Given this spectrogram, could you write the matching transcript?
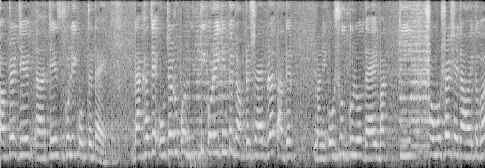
ডক্টর যে টেস্টগুলি করতে দেয়, দেখা যায় ওটার উপর ভিত্তি করেই কিন্তু ডক্টর সাহেবরা তাদের মানে ওষুধগুলো দেয় বা কি সমস্যা সেটা হয়তো বা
